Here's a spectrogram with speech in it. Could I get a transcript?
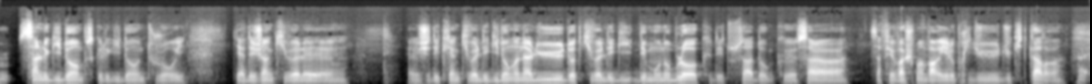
euh, sans le guidon, parce que le guidon, toujours, il y a des gens qui veulent. euh, J'ai des clients qui veulent des guidons en alu, d'autres qui veulent des, des monoblocs, des tout ça. Donc euh, ça, euh, ça fait vachement varier le prix du, du kit cadre, Ouais.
